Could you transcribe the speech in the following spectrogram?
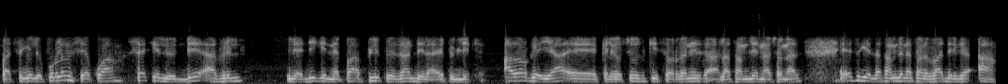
Parce que le problème, c'est quoi? C'est que le 2 avril, il a dit qu'il n'est pas plus président de la République. Alors qu'il y a euh, quelque chose qui s'organise à l'Assemblée nationale. Est-ce que l'Assemblée nationale va dire que ah,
